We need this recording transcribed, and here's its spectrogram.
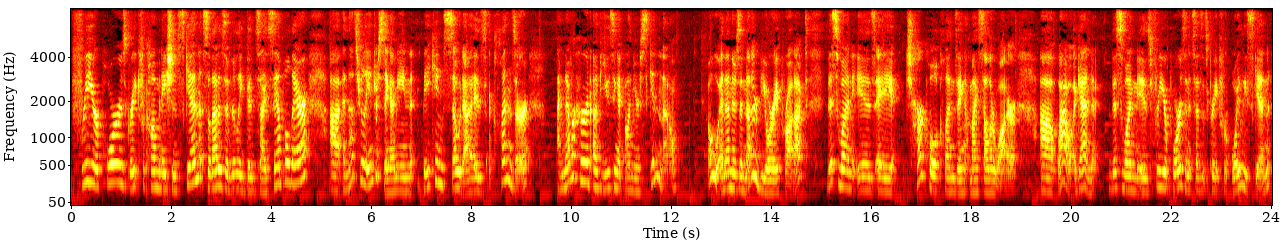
free your pores, great for combination skin. So that is a really good size sample there. Uh, and that's really interesting. I mean, baking soda is a cleanser. I've never heard of using it on your skin though. Oh, and then there's another Biore product. This one is a charcoal cleansing micellar water. Uh, wow, again, this one is free your pores and it says it's great for oily skin.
